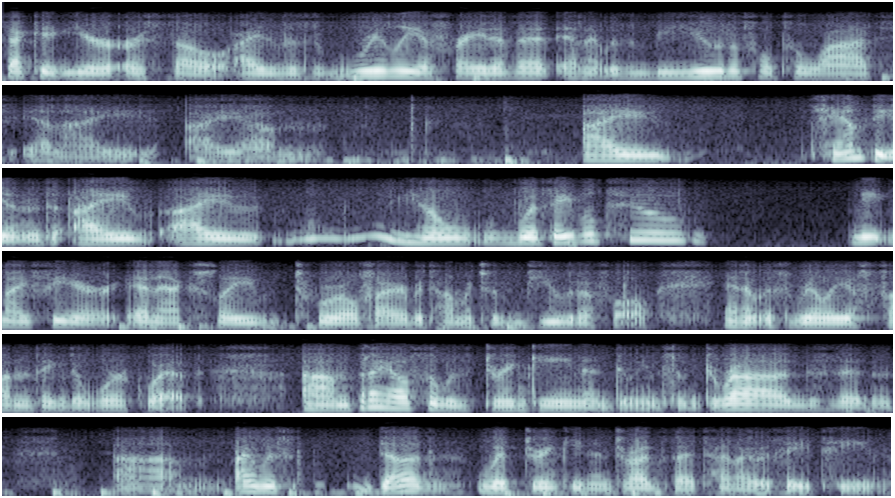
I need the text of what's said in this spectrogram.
second year or so, I was really afraid of it, and it was beautiful to watch. And I, I, um, I championed. I, I, you know, was able to meet my fear and actually twirl fire baton, which was beautiful, and it was really a fun thing to work with. Um, but I also was drinking and doing some drugs, and um, I was done with drinking and drugs by the time I was 18.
